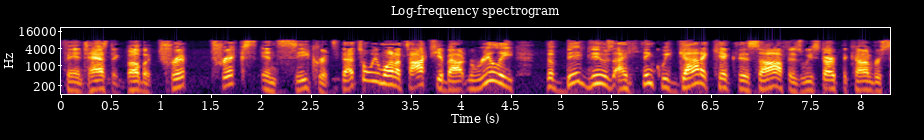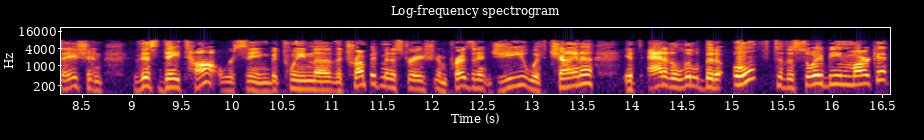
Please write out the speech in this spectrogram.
Fantastic, Bubba. Trip, tricks, and secrets. That's what we want to talk to you about. And really, the big news, I think we got to kick this off as we start the conversation. This detente we're seeing between uh, the Trump administration and President Xi with China, it's added a little bit of oomph to the soybean market.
